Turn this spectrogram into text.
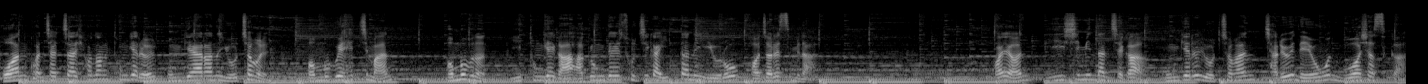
보안 관찰자 현황 통계를 공개하라는 요청을 법무부에 했지만 법무부는 이 통계가 악용될 소지가 있다는 이유로 거절했습니다. 과연 이 시민단체가 공개를 요청한 자료의 내용은 무엇이었을까?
